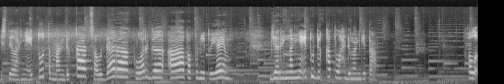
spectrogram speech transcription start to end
Istilahnya itu teman dekat, saudara, keluarga, apa pun itu ya yang jaringannya itu dekatlah dengan kita. Kalau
